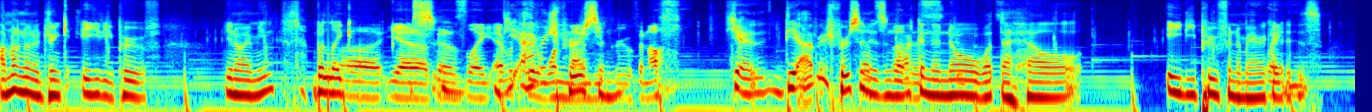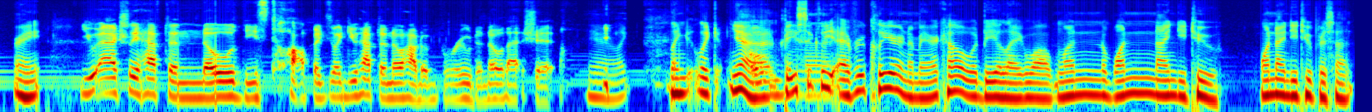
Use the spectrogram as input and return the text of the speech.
I'm not gonna drink 80 proof. You know what I mean? But like, uh, yeah, s- because like the every average 190 person- proof and all. yeah, the average person That's- is that not gonna is know what the hell 80 proof in America Like- is, right? You actually have to know these topics. Like you have to know how to brew to know that shit. Yeah, like like like yeah, oh, basically Everclear in America would be like well one 192, 192 percent.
